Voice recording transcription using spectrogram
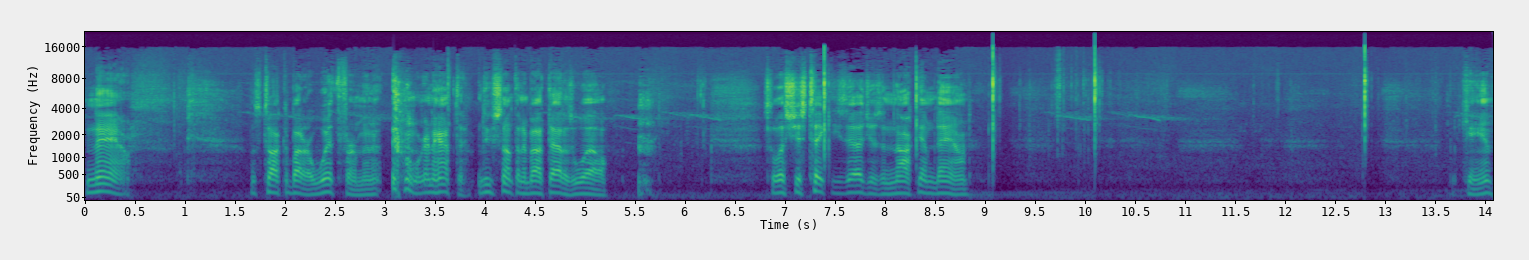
Now, let's talk about our width for a minute. We're going to have to do something about that as well. So let's just take these edges and knock them down. Can.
